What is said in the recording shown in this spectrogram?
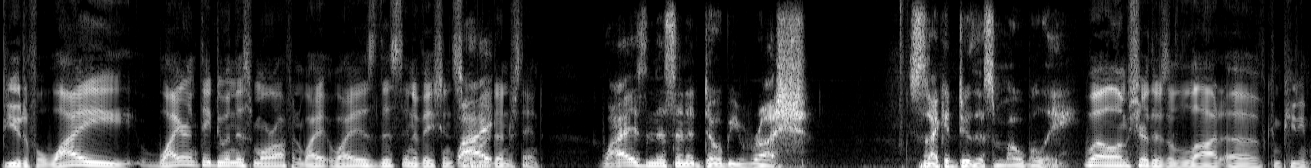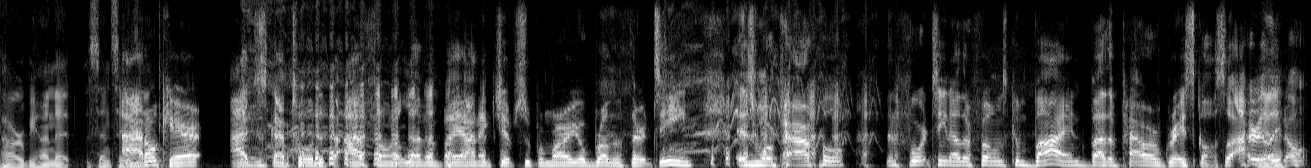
Beautiful. Why? Why aren't they doing this more often? Why? Why is this innovation so Why- hard to understand? Why isn't this in Adobe Rush? So that I could do this mobily. Well, I'm sure there's a lot of computing power behind that Sensei. I link. don't care. I just got told that the iPhone 11 Bionic chip Super Mario Brother 13 is more powerful than 14 other phones combined by the power of Grayskull. So I really Yeah. don't.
